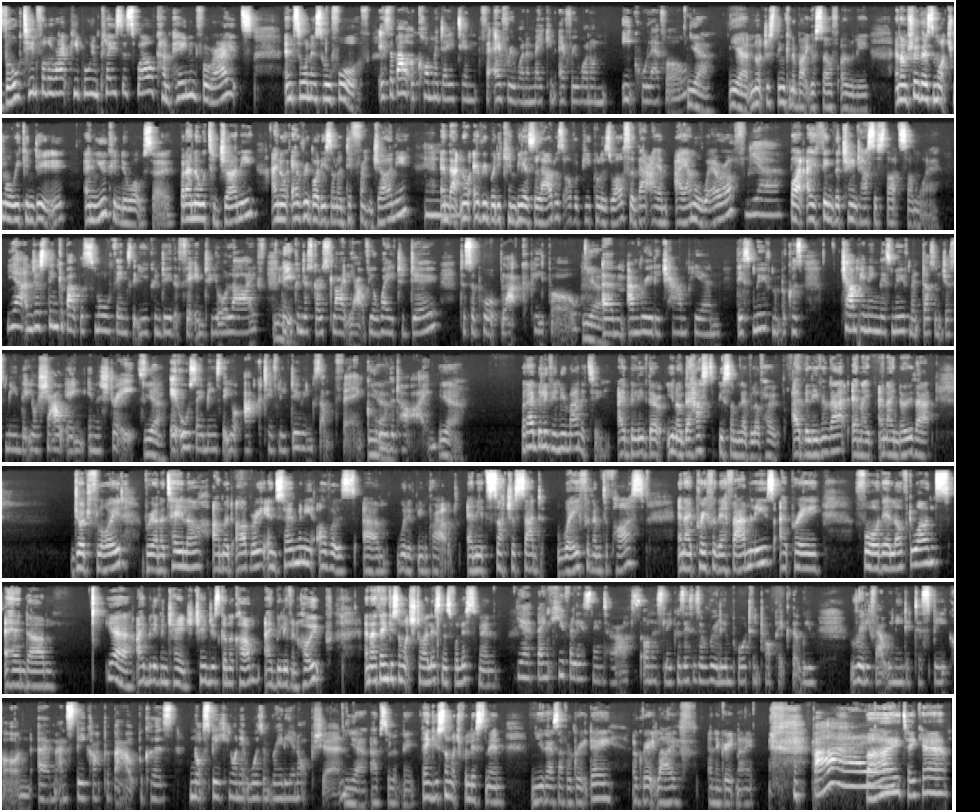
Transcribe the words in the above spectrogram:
voting for the right people in place as well, campaigning for rights, and so on and so forth. It's about accommodating for everyone and making everyone on equal level. Yeah, yeah, not just thinking about yourself only. And I'm sure there's much more we can do. And you can do also. But I know it's a journey. I know everybody's on a different journey. And that mm. not everybody can be as loud as other people as well. So that I am I am aware of. Yeah. But I think the change has to start somewhere. Yeah, and just think about the small things that you can do that fit into your life, Yeah. that you can just go slightly out of your way to do to support black people Yeah. um, and really champion this movement because championing this movement doesn't just mean that you're shouting in the streets. yeah. It also means that you're actively doing something Yeah. all the time. Yeah. But I believe in humanity. I believe there, you know, there has to be some level of hope. I believe in that, and I and I know that George Floyd, Breonna Taylor, Ahmaud Arbery, and so many others um, would have been proud. And it's such a sad way for them to pass. And I pray for their families. I pray for their loved ones. And um, yeah, I believe in change. Change is gonna come. I believe in hope. And I thank you so much to our listeners for listening. Yeah, thank you for listening to us, honestly, because this is a really important topic that we really felt we needed to speak on um, and speak up about because not speaking on it wasn't really an option. Yeah, absolutely. Thank you so much for listening. And you guys have a great day, a great life, and a great night. Bye. Bye. Take care.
